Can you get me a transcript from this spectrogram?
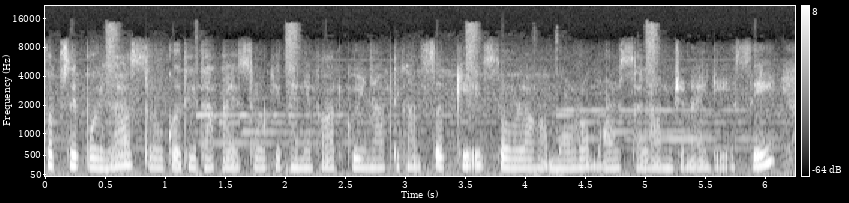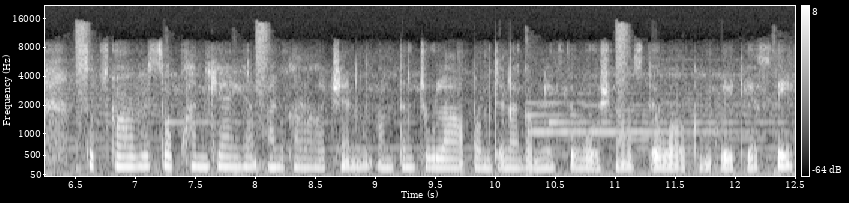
सबसे पहला स्वर्गदेताका ईश्वरके धन्यवाद। गरिन आपदेखि सबके ईश्वर लगा मरम और सलाम जनाई दिएसे सब्सक्राइबर सब खान के आइकन आइकन लगा चैनल अंतन चूला पमतना गमनी डिवोशनल से आजिला गरिएसे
